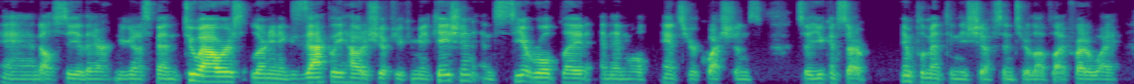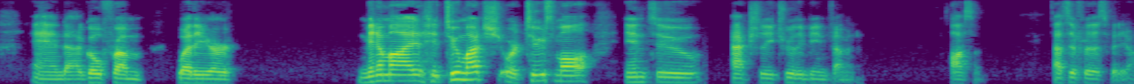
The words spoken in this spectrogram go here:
and I'll see you there. You're going to spend two hours learning exactly how to shift your communication and see it role played, and then we'll answer your questions so you can start implementing these shifts into your love life right away and uh, go from whether you're minimize too much or too small into actually truly being feminine. Awesome. That's it for this video.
